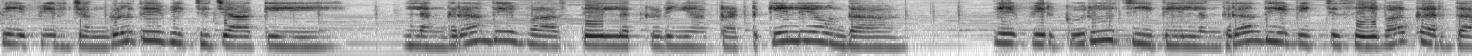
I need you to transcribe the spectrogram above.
ਤੇ ਫਿਰ ਜੰਗਲ ਦੇ ਵਿੱਚ ਜਾ ਕੇ ਲੰਗਰਾਂ ਦੇ ਵਾਸਤੇ ਲੱਕੜੀਆਂ ਕੱਟ ਕੇ ਲਿਆਉਂਦਾ ਤੇ ਫਿਰ ਗੁਰੂ ਜੀ ਦੇ ਲੰਗਰਾਂ ਦੇ ਵਿੱਚ ਸੇਵਾ ਕਰਦਾ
